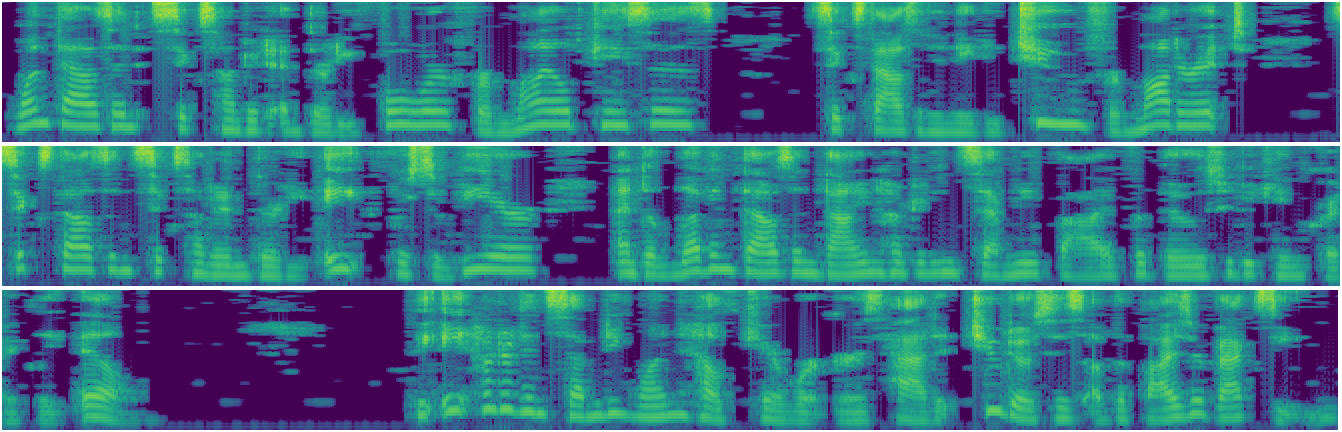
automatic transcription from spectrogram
1,634 for mild cases, 6,082 for moderate, 6,638 for severe, and 11,975 for those who became critically ill. The 871 healthcare workers had two doses of the Pfizer vaccine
